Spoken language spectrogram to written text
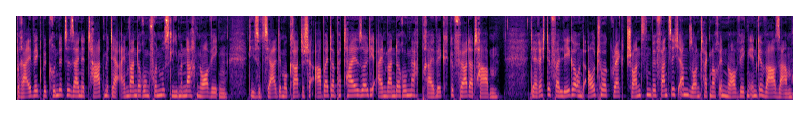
Breivik begründete seine Tat mit der Einwanderung von Muslimen nach Norwegen. Die Sozialdemokratische Arbeiterpartei soll die Einwanderung nach Breivik gefördert haben. Der rechte Verleger und Autor Greg Johnson befand sich am Sonntag noch in Norwegen in Gewahrsam.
